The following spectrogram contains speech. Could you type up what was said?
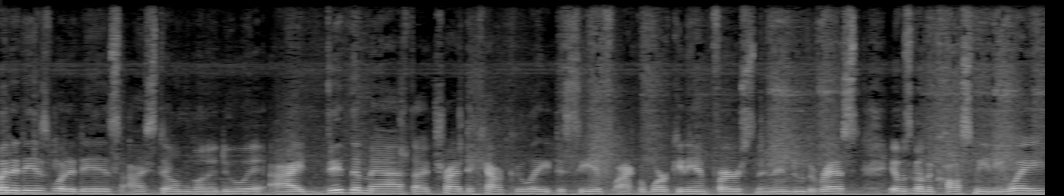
but it is what it is. I still am gonna do it. I did the math. I tried to calculate to see if I could work it in first and then do the rest. It was gonna cost me anyway.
